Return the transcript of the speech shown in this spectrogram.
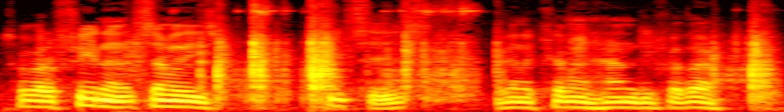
So I've got a feeling that some of these pieces are going to come in handy for that.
